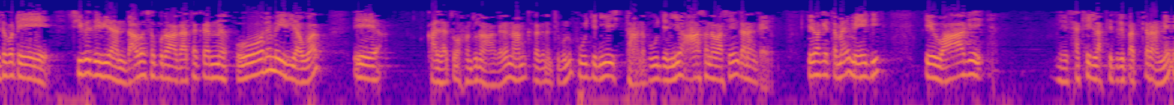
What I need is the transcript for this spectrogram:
එතකොට මේ ශිව දෙවියන් දවස පුරා ගත කරන ඕනම ඉරියව්වක් ඒ කල්ලාතෝ හඳුනාගෙන නම් කරගෙන තිබුණු පූජනීය ස්ථාන පූජනීය ආසන වශයෙන් ගණන් ගන්නවා. ඒ වගේ තමයි මේදී ඒ වාගේ මේ සැකිල්ලක් ඉදිරිපත් කරන්නේ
